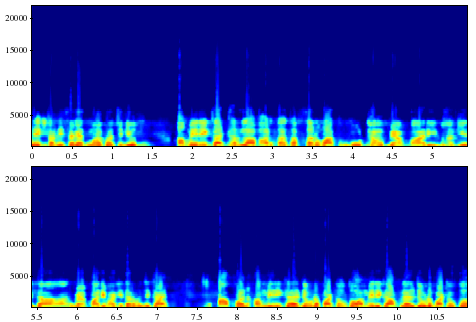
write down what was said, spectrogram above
नेक्स्ट आणि सगळ्यात महत्वाची न्यूज अमेरिका ठरला भारताचा सर्वात मोठा व्यापारी भागीदार. व्यापारी भागीदार म्हणजे काय? आपण अमेरिकेला जेवढं पाठवतो अमेरिका आपल्याला जेवढं पाठवतो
